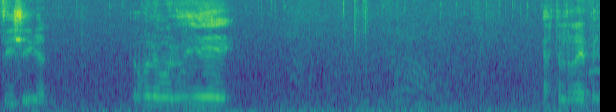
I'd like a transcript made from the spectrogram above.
Sí llegan. ¿Cómo lo volví? Eh. Hasta el repel.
